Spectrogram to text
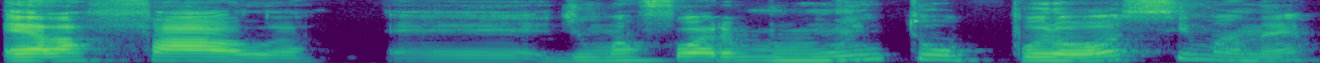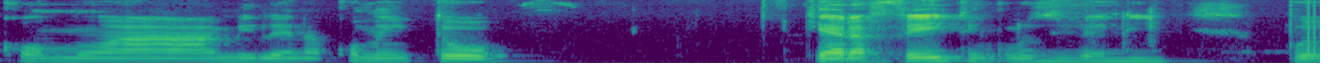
ela fala é, de uma forma muito próxima, né, como a Milena comentou, que era feito, inclusive, ali por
